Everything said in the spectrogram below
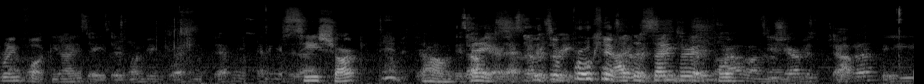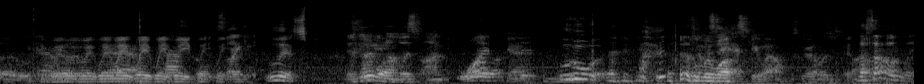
brain fuck. in the United States, there's one big question. Definitely, I think it's C sharp. Oh, It's up there. thanks. That's number It's a three. broken. At the center at four. C sharp is Java. Wait, wait, wait, wait, wait, wait, wait, wait, wait, It's wait. like Lisp. There's not even a list on. What? Yeah. Lua. Lua. SQL. SQL is. That's not only.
